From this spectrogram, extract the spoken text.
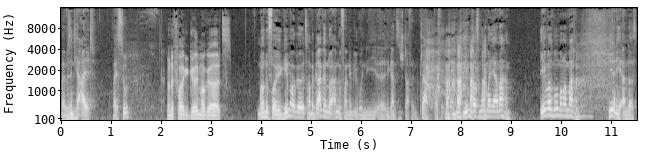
weil wir sind ja alt, weißt du? Noch eine Folge Gilmore Girls. Noch eine Folge Gamer Girls, haben wir gerade wieder neu angefangen im Übrigen, die, äh, die ganzen Staffeln. Klar, was- irgendwas muss man ja machen. Irgendwas muss man noch machen. Geht ja nicht anders.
